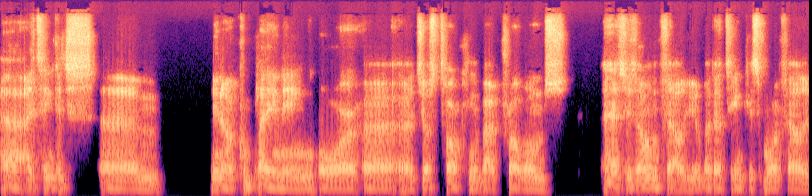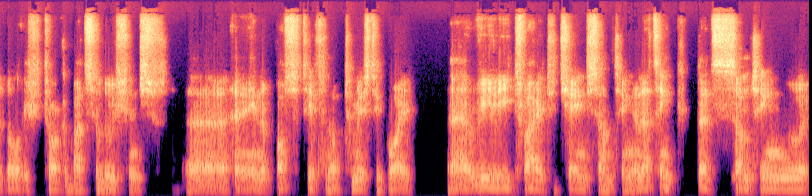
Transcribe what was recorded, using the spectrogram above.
Uh, I think it's um, you know complaining or uh, just talking about problems has its own value, but I think it's more valuable if you talk about solutions uh, in a positive and optimistic way. Uh, really try to change something, and I think that's something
